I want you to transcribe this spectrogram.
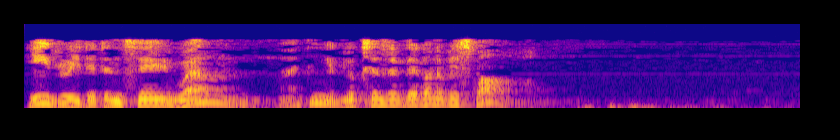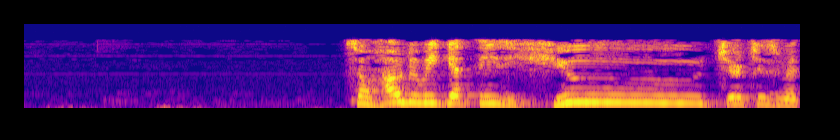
He'd read it and say, well, I think it looks as if they're going to be small. So how do we get these huge churches with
